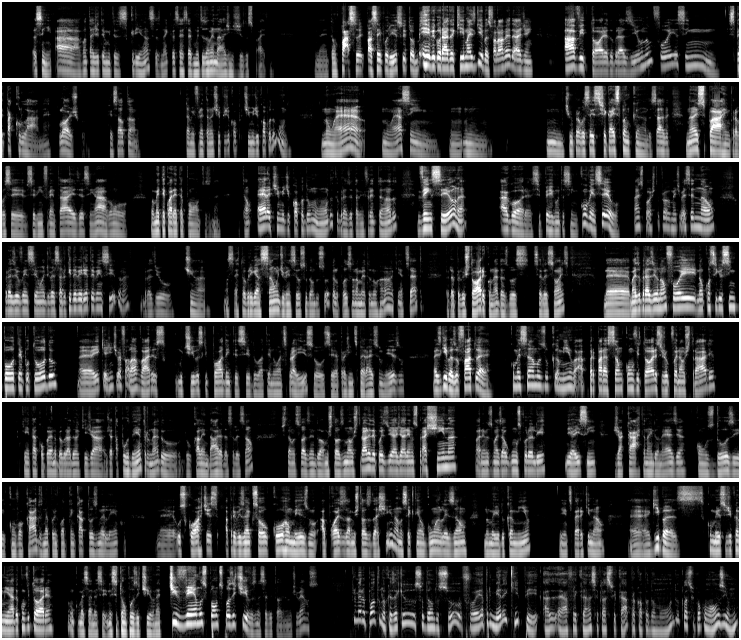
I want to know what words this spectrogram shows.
Assim, a vantagem de ter muitas crianças, né? Que você recebe muitas homenagens de Dia dos Pais. Né? Né? Então passei por isso e estou bem revigorado aqui, mas Gibas, falar a verdade, hein? A vitória do Brasil não foi assim espetacular, né? Lógico, ressaltando. Estamos enfrentando um tipo de Copa, time de Copa do Mundo. Não é, não é assim um, um, um time para você chegar espancando, sabe? Não é sparring para você, você vir enfrentar e dizer assim, ah, vamos, vamos meter 40 pontos, né? Então, era time de Copa do Mundo que o Brasil estava enfrentando, venceu, né? Agora, se pergunta assim, convenceu? A resposta provavelmente vai ser não. O Brasil venceu um adversário que deveria ter vencido, né? O Brasil tinha uma certa obrigação de vencer o Sudão do Sul pelo posicionamento no ranking, etc. Pelo, pelo histórico, né, das duas seleções. É, mas o Brasil não foi, não conseguiu se impor o tempo todo, é, e que a gente vai falar vários motivos que podem ter sido atenuantes para isso, ou se é para a gente esperar isso mesmo. Mas, Gibas, o fato é, começamos o caminho, a preparação com vitória. Esse jogo foi na Austrália. Quem está acompanhando o Belgradão aqui já está por dentro né, do, do calendário da seleção. Estamos fazendo amistosos na Austrália, depois viajaremos para a China, faremos mais alguns por ali, e aí sim, Jacarta na Indonésia, com os 12 convocados, né? Por enquanto tem 14 no elenco. Né? Os cortes, a previsão é que só ocorram mesmo após os amistosos da China, a não ser que tenha alguma lesão no meio do caminho, a gente espera que não. É, Gibas, começo de caminhada com vitória. Vamos começar nesse, nesse tom positivo, né? Tivemos pontos positivos nessa vitória, não tivemos? Primeiro ponto, Lucas, é que o Sudão do Sul foi a primeira equipe é, africana a se classificar para a Copa do Mundo, classificou com 11-1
